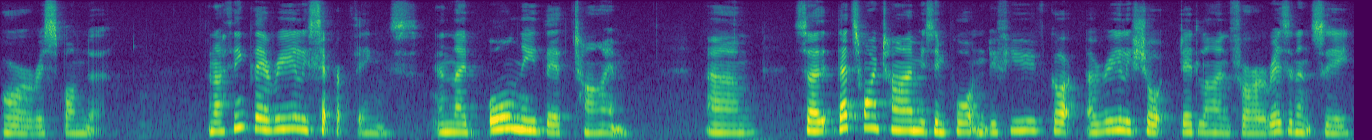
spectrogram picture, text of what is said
or a responder. And I think they're really separate things and they all need their time. Um, so that's why time is important. If you've got a really short deadline for a residency,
